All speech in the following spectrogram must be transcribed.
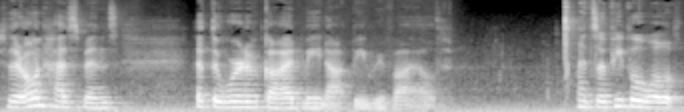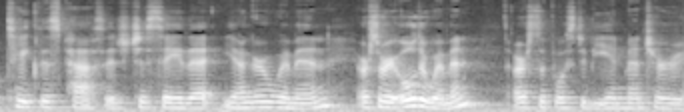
to their own husbands, that the word of God may not be reviled. And so people will take this passage to say that younger women, or sorry, older women, are supposed to be in mentor,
